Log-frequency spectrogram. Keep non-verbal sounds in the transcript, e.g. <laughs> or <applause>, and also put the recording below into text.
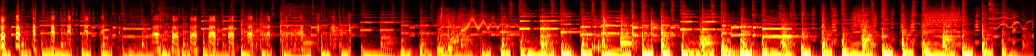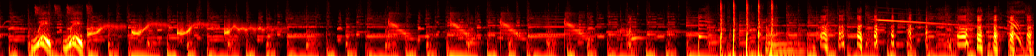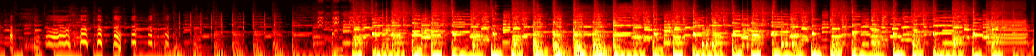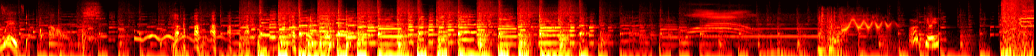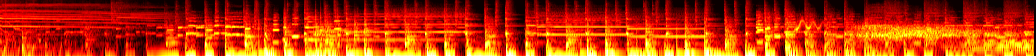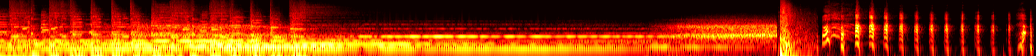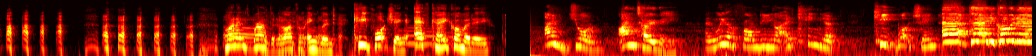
<laughs> Wait, wait. <laughs> Wait. Ok. <laughs> My name's Brandon and I'm from England. Keep watching FK Comedy. I'm John. I'm Toby. And we are from the United Kingdom. Keep watching FK Comedy!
